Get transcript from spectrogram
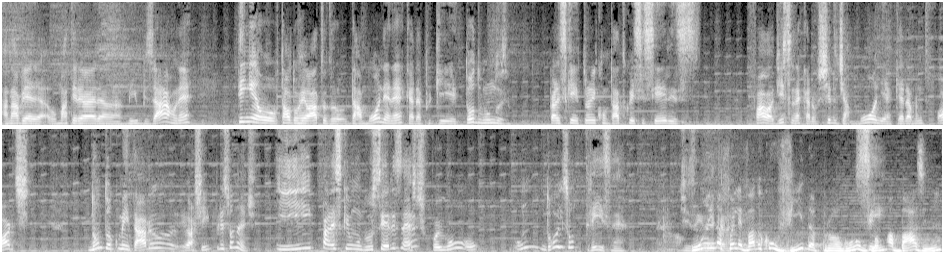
a nave, era, o material era meio bizarro, né? Tem o tal do relato do- da amônia, né, cara? Porque todo mundo parece que entrou em contato com esses seres. Fala disso, né, cara? O cheiro de amônia, que era muito forte. Num documentário, eu achei impressionante. E parece que um dos seres, né, foi um, um dois ou três, né? Dizem, Um né, ainda foi levado com vida pra algum, Sim. alguma base, né?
